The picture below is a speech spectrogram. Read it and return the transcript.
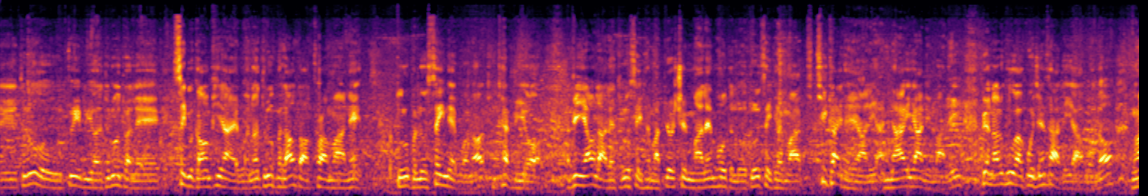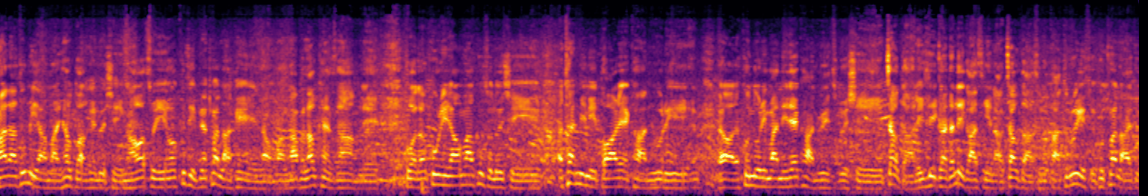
တယ်သူတို့ကိုတွေးပြီးတော့သူတို့အတွက်လည်းစိတ်မကောင်းဖြစ်ရတယ်ပေါ့နော်သူတို့ဘလောက်တော့ trauma နဲ့ သူတို့ဘယ်လိုစိတ်နဲ့ပေါ့နော်ထပ်ပြီးတော့အပြင်ရောက်လာလဲသူတို့စိတ်ထဲမှာပျော်ရွှင်မှလည်းမဟုတ်တယ်လို့သူတို့စိတ်ထဲမှာထိခိုက်တဲ့နေရာတွေအများကြီးရနေပါလေပြီးတော့နောက်တစ်ခုကကိုချင်းစာတရားပေါ့နော်ငါသာသူ့နေရာမှာရောက်သွားခဲ့လို့ရှိရင်ငါရောဆိုရင်ရောခုစီပြန်ထွက်လာခဲ့ရင်တော့မှငါဘယ်လောက်ခံစားရမလဲဟိုတော့ကိုရီတောင်မှအခုဆိုလို့ရှိရင်အထက်မြင့်နေသွားတဲ့အခါမျိုးတွေအဲကွန်ဒိုတွေမှာနေတဲ့အခါမျိုးတွေဆိုလို့ရှိရင်ကြောက်တာလေလေကတက်လေကစီရင်တော့ကြောက်တာဆိုတော့ခါသူတို့ရေဆိုကိုထွက်လာတဲ့သူ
